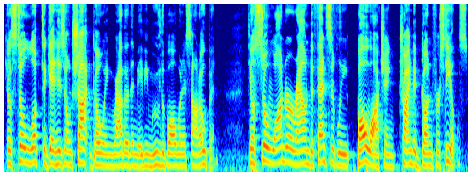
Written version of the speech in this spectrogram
He'll still look to get his own shot going rather than maybe move the ball when it's not open. He'll still wander around defensively, ball watching, trying to gun for steals,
